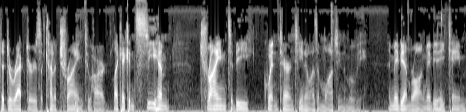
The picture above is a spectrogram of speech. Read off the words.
the director is kind of trying too hard. Like I can see him trying to be Quentin Tarantino as I'm watching the movie. And maybe I'm wrong. Maybe he came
